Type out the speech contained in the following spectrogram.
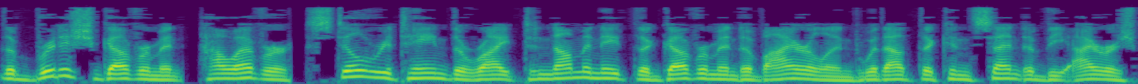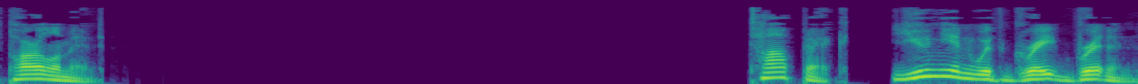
The British government, however, still retained the right to nominate the Government of Ireland without the consent of the Irish Parliament. Union with Great Britain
